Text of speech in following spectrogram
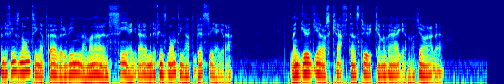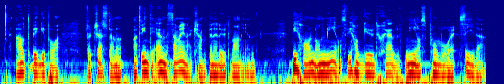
Men det finns någonting att övervinna. Man är en segrare, men det finns någonting att besegra. Men Gud ger oss kraften, styrkan och vägen att göra det. Allt bygger på förtröstan och att vi inte är ensamma i den här kampen eller utmaningen. Vi har någon med oss. Vi har Gud själv med oss på vår sida.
